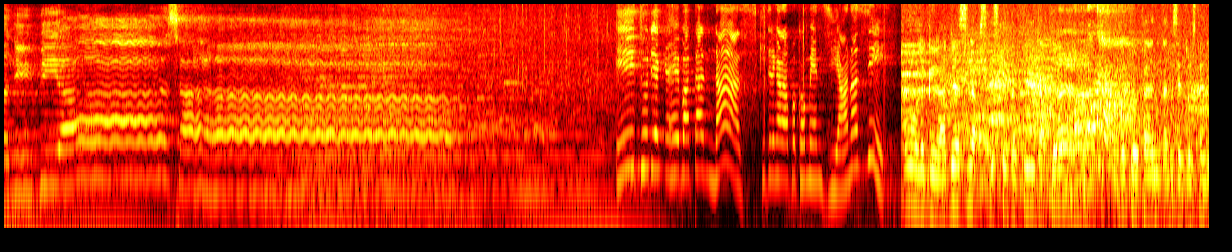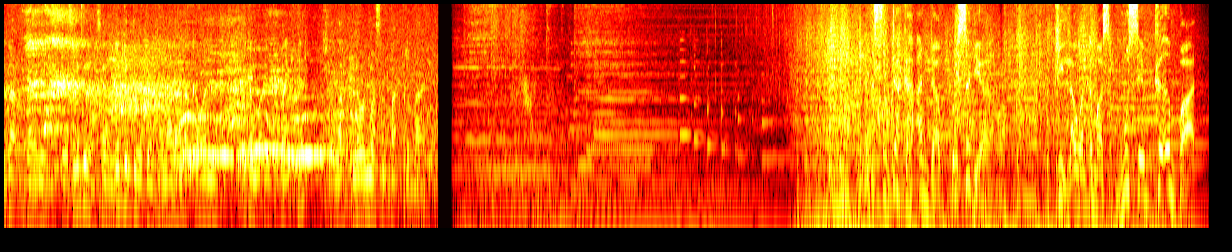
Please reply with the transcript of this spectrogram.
penyanyi biasa. Itu dia kehebatan Nas. Kita dengar apa komen Ziana Z. Oh lega, ada silap sikit-sikit tapi tak apa lah. Kita perbetulkan, tadi saya teruskan juga dan saya rasa lega lah sekarang. Lega betul-betul dan harap-harap kawan akan buat yang terbaik ya. InsyaAllah, lawan Mas 4 terbaik. Sudahkah anda bersedia? Kilauan emas musim keempat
